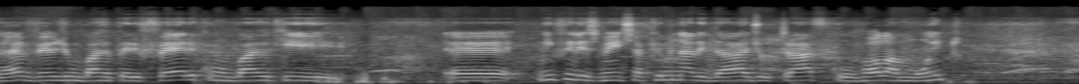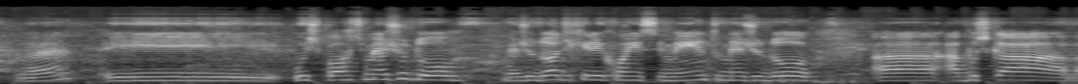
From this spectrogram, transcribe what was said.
né? Venho de um bairro periférico, um bairro que, é, infelizmente, a criminalidade, o tráfico rola muito. Né? E o esporte me ajudou, me ajudou a adquirir conhecimento, me ajudou a, a buscar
